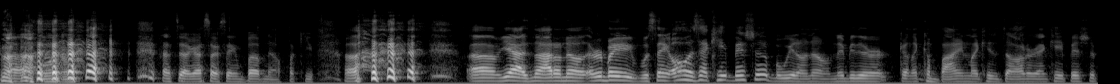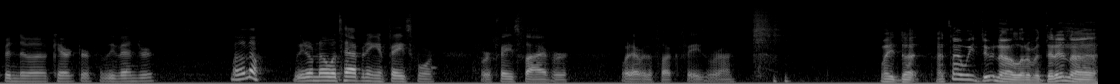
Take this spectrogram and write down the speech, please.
Uh, that's it. I gotta start saying bub now. Fuck you. Uh, um, yeah, no, I don't know. Everybody was saying, "Oh, is that Kate Bishop?" But we don't know. Maybe they're gonna combine like his daughter and Kate Bishop into a character for the Avengers. I don't know. We don't know what's happening in Phase Four, or Phase Five, or whatever the fuck phase we're on. Wait, I thought we do know a little bit. Didn't uh?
